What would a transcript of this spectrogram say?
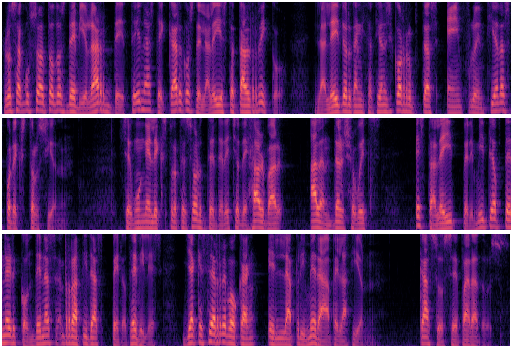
Los acusó a todos de violar decenas de cargos de la ley estatal RICO, la ley de organizaciones corruptas e influenciadas por extorsión. Según el ex profesor de Derecho de Harvard, Alan Dershowitz, esta ley permite obtener condenas rápidas pero débiles, ya que se revocan en la primera apelación. Casos separados.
